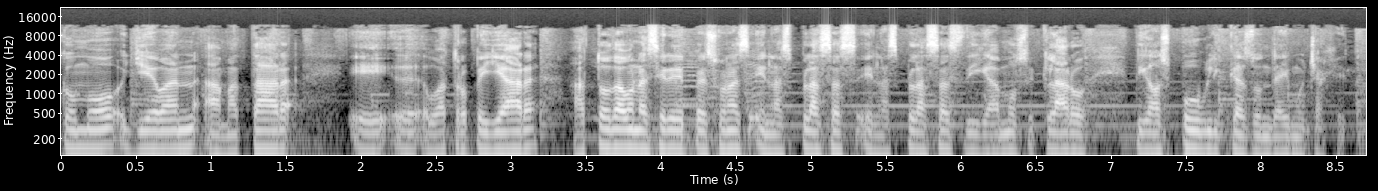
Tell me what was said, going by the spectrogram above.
como llevan a matar eh, o atropellar a toda una serie de personas en las plazas, en las plazas, digamos, claro, digamos, públicas donde hay mucha gente.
